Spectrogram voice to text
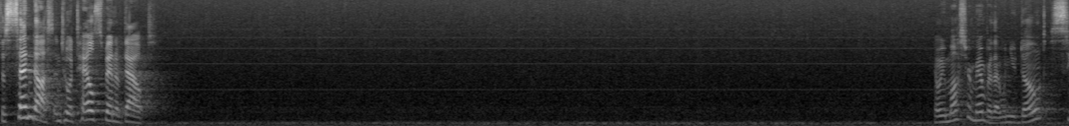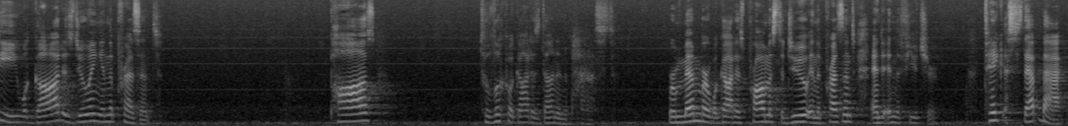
to send us into a tailspin of doubt. And we must remember that when you don't see what God is doing in the present, pause to look what God has done in the past. Remember what God has promised to do in the present and in the future. Take a step back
